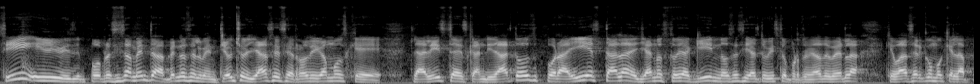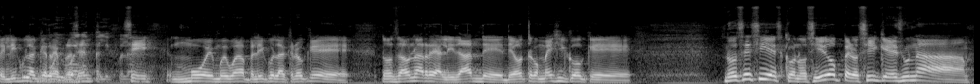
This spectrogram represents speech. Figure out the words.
Sí, y precisamente apenas el 28 ya se cerró, digamos que la lista de candidatos. Por ahí está la de Ya no estoy aquí, no sé si ya tuviste oportunidad de verla, que va a ser como que la película que representa. Sí, muy, muy buena película. Creo que nos da una realidad de, otro México que no sé si es conocido, pero sí que es una,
